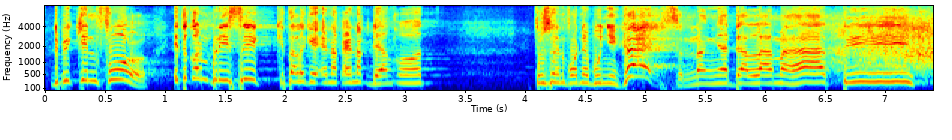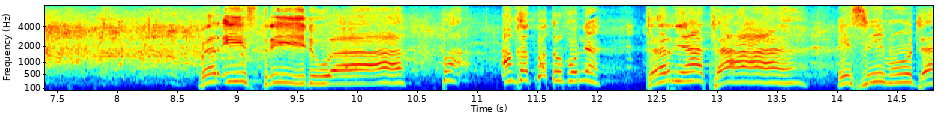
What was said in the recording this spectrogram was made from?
Dibikin full. Itu kan berisik. Kita lagi enak-enak diangkut. Terus handphonenya bunyi. Hei! Senangnya dalam hati. Beristri dua. Pak, angkat pak teleponnya. Ternyata istri muda.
